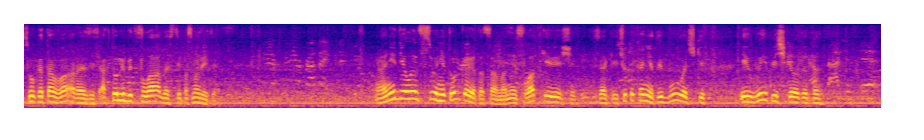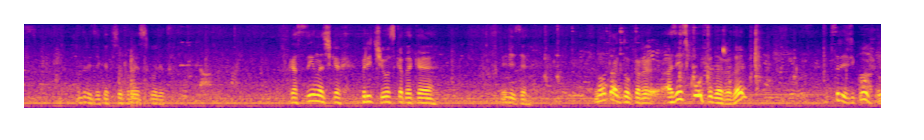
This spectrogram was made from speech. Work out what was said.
Сколько товара здесь. А кто любит сладости, посмотрите. Они делают все, не только это самое, но и сладкие вещи всякие. Что только нет, и булочки, и выпечка вот это. Смотрите, как все происходит. В косыночках, прическа такая. Видите? Ну так, доктор, а здесь кофе даже, да? Смотрите, кофе.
